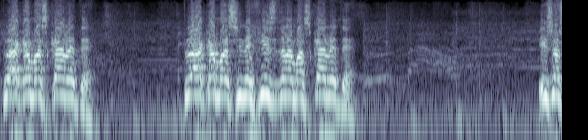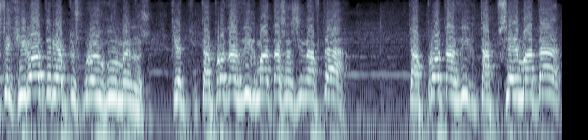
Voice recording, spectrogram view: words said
Πλάκα μας κάνετε. Πλάκα μας συνεχίζετε να μας κάνετε. Είσαστε χειρότεροι από τους προηγούμενους. Και τα πρώτα δείγματά σας είναι αυτά. Τα πρώτα δείγματα, τα ψέματα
